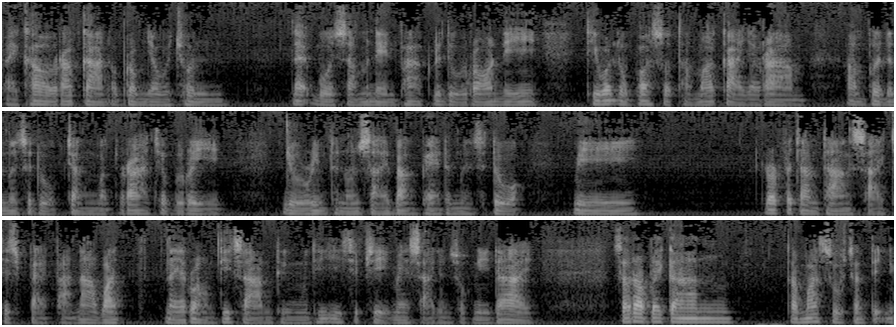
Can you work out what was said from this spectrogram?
ไปเข้ารับการอบรมเยาวชน และบวชสามเณรภาคฤดูร้อนนี้ ที่วัดหลวงพ่อสดธรรมกายราม อำเภอดำเนินสะดวกจังหวัดราชบุรี อยู่ริมถนนสายบางแพดำเนินสะดวก มีรถประจำทางสาย 78 ผ่านหน้าวัด ในระหว่างที่ 3 ถึงวันที่ 24 เมษายนศกนี้ได้สำหรับรายการธรรมะสุสันติใน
